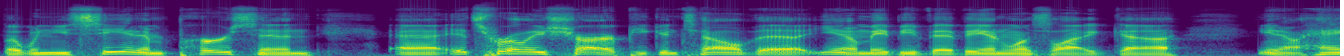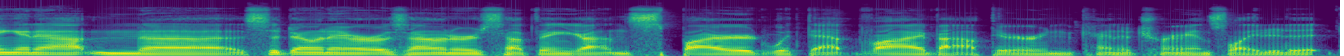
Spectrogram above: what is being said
But when you see it in person, uh, it's really sharp. You can tell that you know maybe Vivian was like, uh, you know, hanging out in uh, Sedona, Arizona or something, got inspired with that vibe out there and kind of translated it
